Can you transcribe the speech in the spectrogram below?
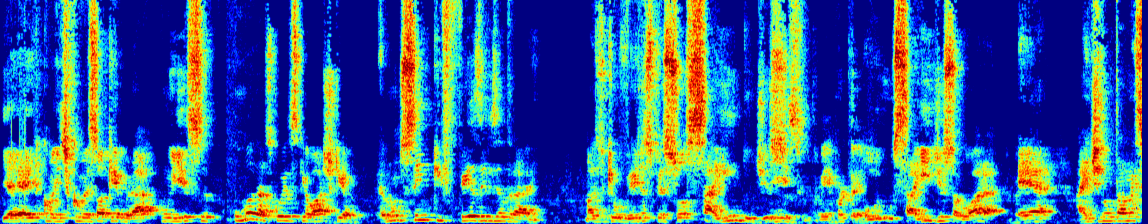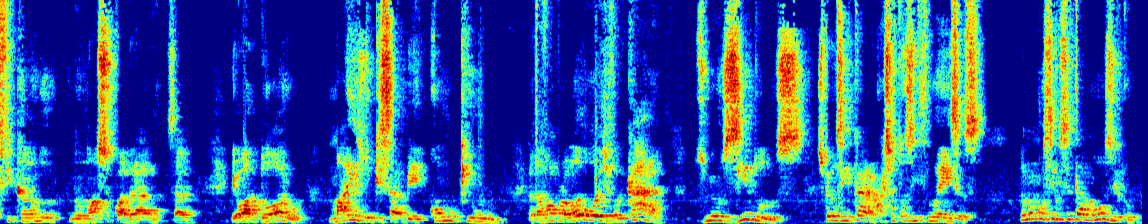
E aí, quando a gente começou a quebrar com isso, uma das coisas que eu acho que é, eu não sei o que fez eles entrarem, mas o que eu vejo as pessoas saindo disso, Isso, também é importante. o, o sair disso agora é a gente não tá mais ficando no nosso quadrado, sabe? Eu adoro mais do que saber como que um. Eu tava falando pra lá hoje, falando, cara, os meus ídolos. Você pergunta assim, cara, quais são tuas influências? Eu não consigo citar músico.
